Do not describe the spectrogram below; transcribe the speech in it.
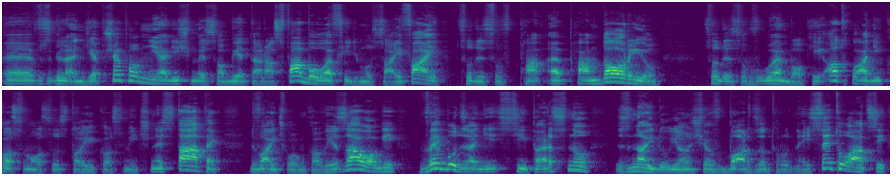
e, względzie przypomnieliśmy sobie teraz fabułę filmu sci-fi, cudzysłów pa, e, Pandorium. Cudzysłów w głębokiej otchłani kosmosu stoi kosmiczny statek. Dwaj członkowie załogi, wybudzeni z hipersnu, znajdują się w bardzo trudnej sytuacji.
